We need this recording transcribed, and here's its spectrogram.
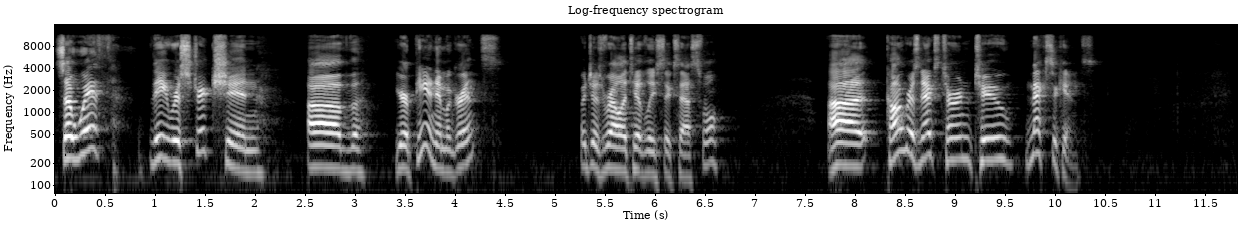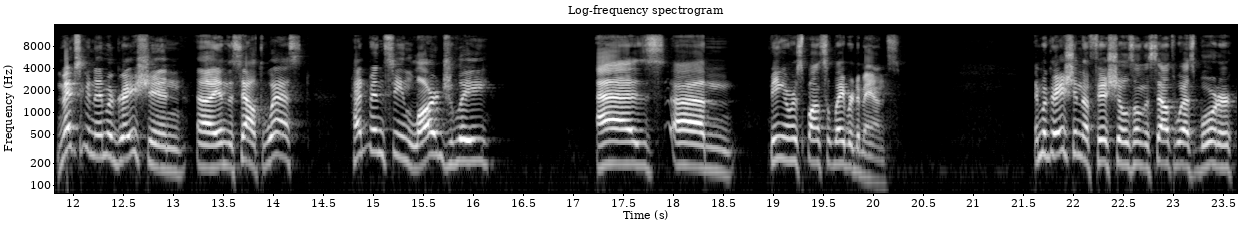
So with the restriction of European immigrants, which is relatively successful, uh, Congress next turned to Mexicans. Mexican immigration uh, in the Southwest had been seen largely as um, being in response to labor demands. Immigration officials on the southwest border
